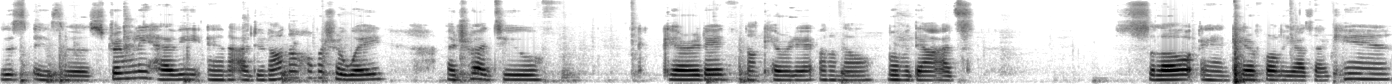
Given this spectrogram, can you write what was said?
This is uh, extremely heavy and I do not know how much it weighs. I tried to carry it, not carry it, I don't know, move it down as slow and carefully as I can.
